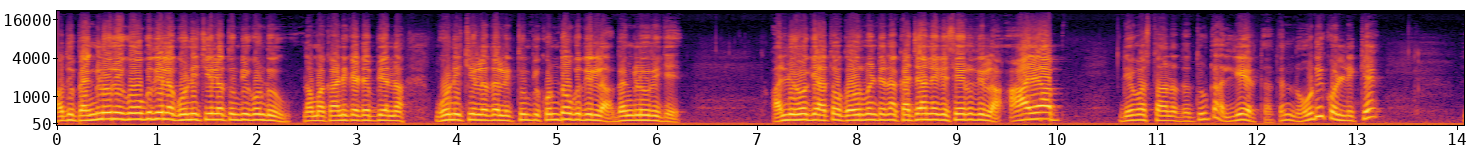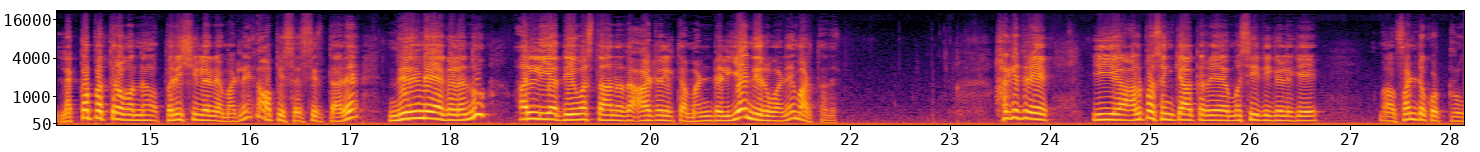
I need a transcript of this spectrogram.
ಅದು ಬೆಂಗಳೂರಿಗೆ ಹೋಗುವುದಿಲ್ಲ ಗೋಣಿಚೀಲ ತುಂಬಿಕೊಂಡು. ನಮ್ಮ ಕಾಣಿಕೆ ಡಬ್ಬಿಯನ್ನು ಗೋಣಿಚೀಲದಲ್ಲಿ ತುಂಬಿಕೊಂಡೋಗೋದಿಲ್ಲ ಬೆಂಗಳೂರಿಗೆ. ಅಲ್ಲಿ ಹೋಗಿ ಅಥವಾ ಗೌರ್ಮೆಂಟಿನ ಖಜಾನೆಗೆ ಸೇರುವುದಿಲ್ಲ ಆಯಾ ದೇವಸ್ಥಾನದ ದುಡ್ಡು ಅಲ್ಲಿಯೇ ಇರ್ತದೆ. ಅದನ್ನು ನೋಡಿಕೊಳ್ಳಿಕ್ಕೆ ಲೆಕ್ಕಪತ್ರವನ್ನು ಪರಿಶೀಲನೆ ಮಾಡಲಿಕ್ಕೆ ಆಫೀಸರ್ಸ್ ಇರ್ತಾರೆ. ನಿರ್ಣಯಗಳನ್ನು ಅಲ್ಲಿಯ ದೇವಸ್ಥಾನದ ಆಡಳಿತ ಮಂಡಳಿಯೇ ನಿರ್ವಹಣೆ ಮಾಡ್ತದೆ. ಹಾಗಿದ್ರೆ ಈ ಅಲ್ಪಸಂಖ್ಯಾತರ ಮಸೀದಿಗಳಿಗೆ ಫಂಡ್ ಕೊಟ್ಟರು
